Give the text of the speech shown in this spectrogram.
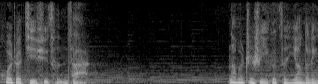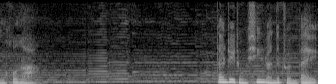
或者继续存在。那么，这是一个怎样的灵魂啊？但这种欣然的准备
